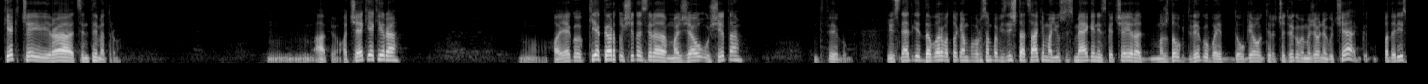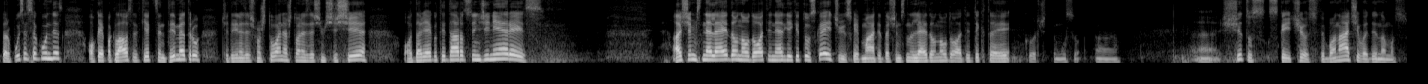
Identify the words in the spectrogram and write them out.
Kiek čia yra centimetrų? Mm, apie. O čia kiek yra? Nu, o jeigu kiek kartų šitas yra mažiau už šitą? Dvigubai. Jūs netgi dabar, va, tokiam paprastam pavyzdį, šitą atsakymą jūsų smegenys, kad čia yra maždaug dvigubai daugiau, tai čia dvigubai mažiau negu čia, padarys per pusę sekundės, o kai paklausit, kiek centimetrų, čia 98, 86, o dar jeigu tai darot su inžinieriais. Aš jums neleidau naudoti netgi kitų skaičių, jūs kaip matėte, aš jums neleidau naudoti tik tai, kur šitai mūsų, šitus skaičius, Fibonacci vadinamus.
